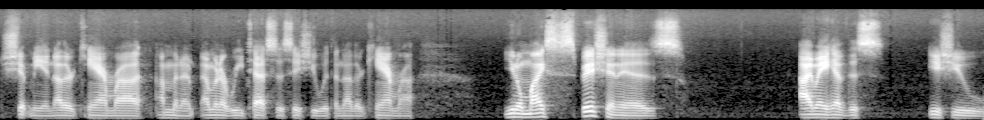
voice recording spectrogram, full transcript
ship me another camera. I'm gonna I'm gonna retest this issue with another camera. You know, my suspicion is I may have this issue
